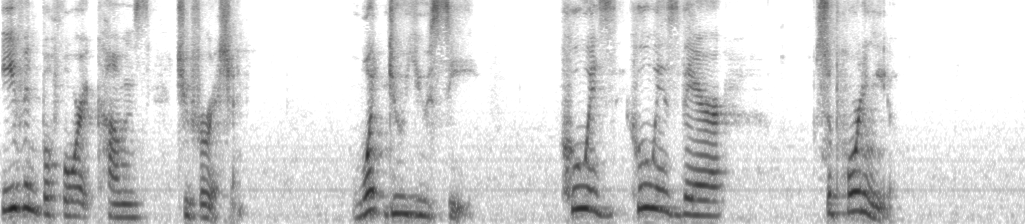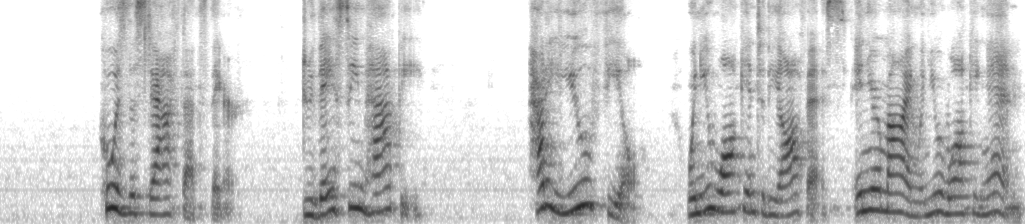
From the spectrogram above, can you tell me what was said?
even before it comes to fruition. What do you see? Who is who is there supporting you? Who is the staff that's there? Do they seem happy? How do you feel when you walk into the office? In your mind when you're walking in,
